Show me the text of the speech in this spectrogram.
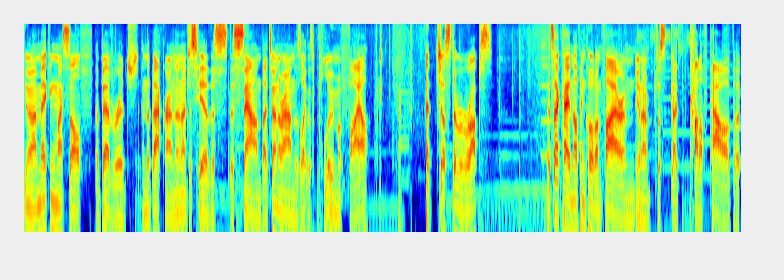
you know, I'm making myself a beverage in the background, and I just hear this this sound. I turn around, there's like this plume of fire. it just erupts. It's okay, nothing caught on fire, and, you know, just I cut off power, but...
